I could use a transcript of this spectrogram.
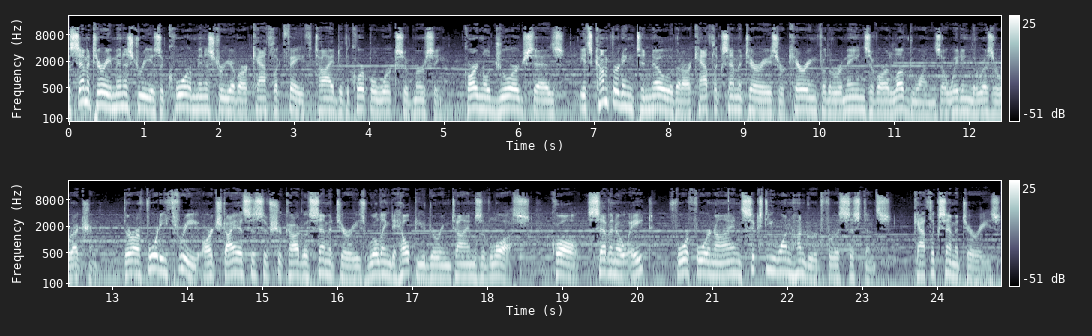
The cemetery ministry is a core ministry of our Catholic faith tied to the corporal works of mercy. Cardinal George says, It's comforting to know that our Catholic cemeteries are caring for the remains of our loved ones awaiting the resurrection. There are 43 Archdiocese of Chicago cemeteries willing to help you during times of loss. Call 708 449 6100 for assistance. Catholic Cemeteries,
